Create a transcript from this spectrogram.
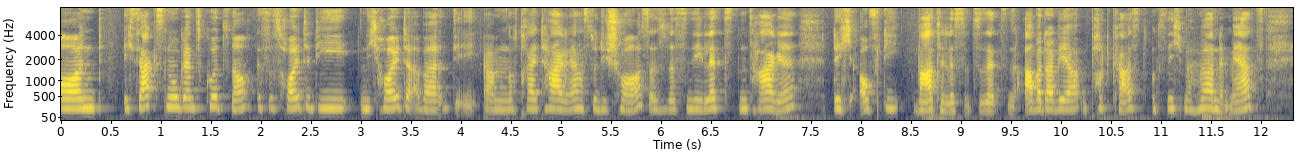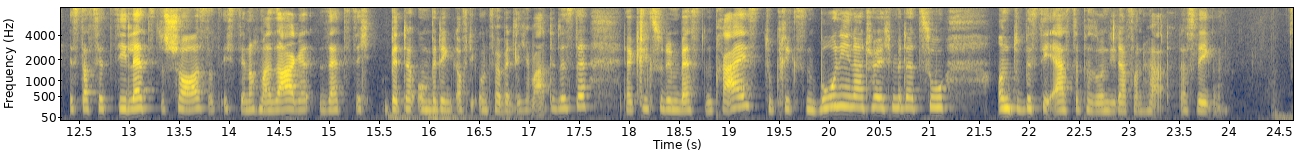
und ich sag's nur ganz kurz noch, es ist heute die, nicht heute, aber die, ähm, noch drei Tage hast du die Chance, also das sind die letzten Tage, dich auf die Warteliste zu setzen. Aber da wir im Podcast uns nicht mehr hören im März, ist das jetzt die letzte Chance, dass ich es dir nochmal sage, setz dich bitte unbedingt auf die unverbindliche Warteliste. Da kriegst du den besten Preis, du kriegst einen Boni natürlich mit dazu und du bist die erste Person, die davon hört. Deswegen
